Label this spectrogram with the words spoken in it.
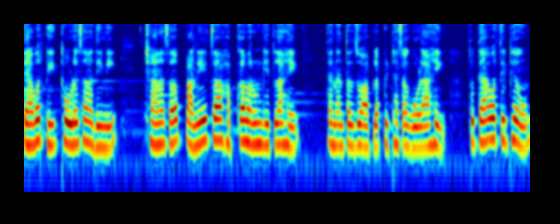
त्यावरती थोडंसं आधी मी छान असं पाण्याचा हपका मारून घेतला आहे. त्यानंतर जो आपला पिठाचा गोळा आहे तो त्यावरती ठेवून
